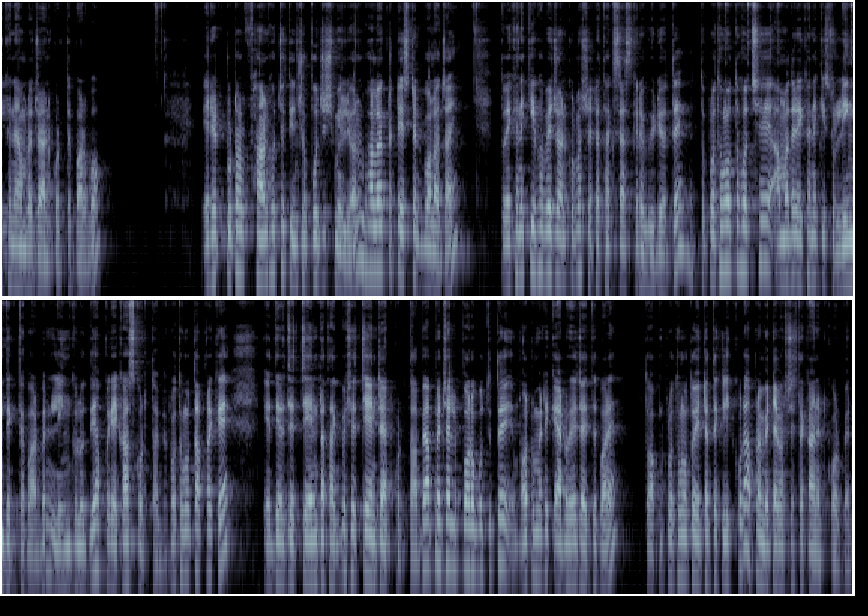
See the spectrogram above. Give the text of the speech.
এখানে আমরা জয়েন করতে পারব। এর টোটাল ফান্ড হচ্ছে তিনশো পঁচিশ মিলিয়ন ভালো একটা টেস্টনেট বলা যায়। তো এখানে কীভাবে জয়েন করব সেটা থাকছে আজকের ভিডিওতে তো প্রথমত হচ্ছে আমাদের এখানে কিছু লিঙ্ক দেখতে পারবেন। লিঙ্কগুলো দিয়ে আপনাকে কাজ করতে হবে। প্রথমত আপনাকে এদের যে চেনটা থাকবে সেই চেনটা অ্যাড করতে হবে। আপনি চাইলে পরবর্তীতে অটোমেটিক অ্যাড হয়ে যাইতে পারে। তো আপনি প্রথমত এটাতে ক্লিক করে আপনার মেটাম্যাক্সের সাথে কানেক্ট করবেন।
